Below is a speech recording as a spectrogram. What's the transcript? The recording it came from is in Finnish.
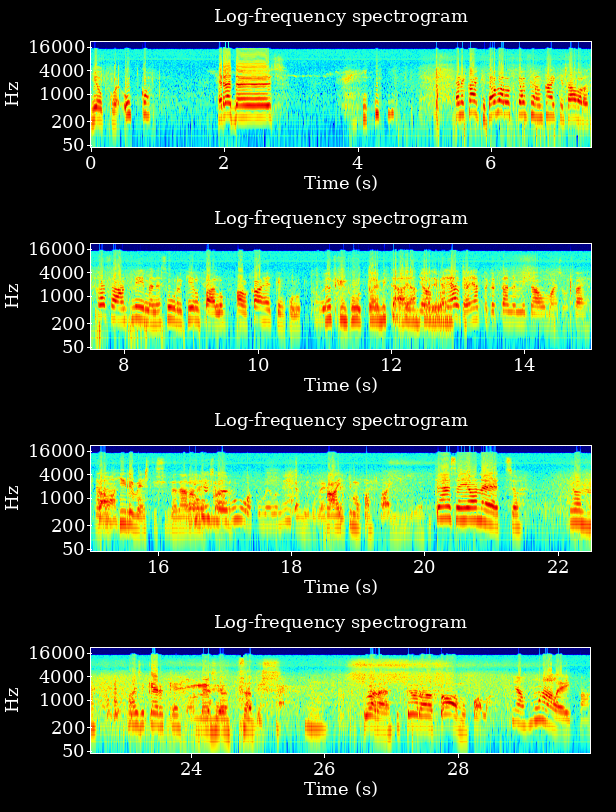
Joukkue Ukko. Herätys! Eli kaikki tavarat kasaan, kaikki tavarat kasaan. Viimeinen suuri kilpailu alkaa hetken kuluttua. Hetken kuluttua ei mitään ajan Joo, tajua. eli älkää jättäkö tänne mitään omaisuutta. Ei hirveästi sitä täällä Miten se ruoa, kun meillä on niitä hirveästi? Kaikki mukaan. Mitähän se Jone, Etso? Jonne. Ai se kerkee. Jonne siellä chatissa. Syödään, sitten syödään aamupala. Joo, munaleipää.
